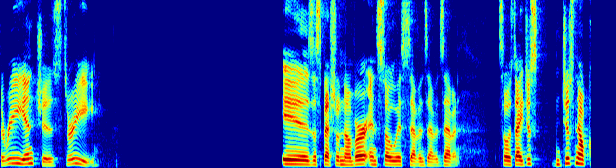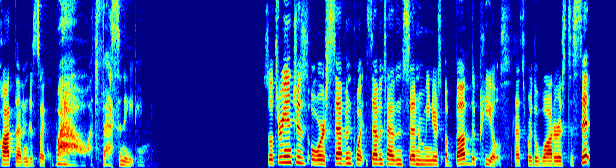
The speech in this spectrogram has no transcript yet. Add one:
three inches, three, is a special number, and so is 777. So as I just just now caught that, I'm just like, wow, it's fascinating. So three inches or 7.77 centimeters above the peels. That's where the water is to sit.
